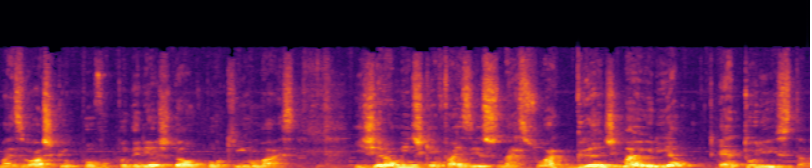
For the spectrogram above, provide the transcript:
mas eu acho que o povo poderia ajudar um pouquinho mais. E geralmente quem faz isso, na sua grande maioria, é turista.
